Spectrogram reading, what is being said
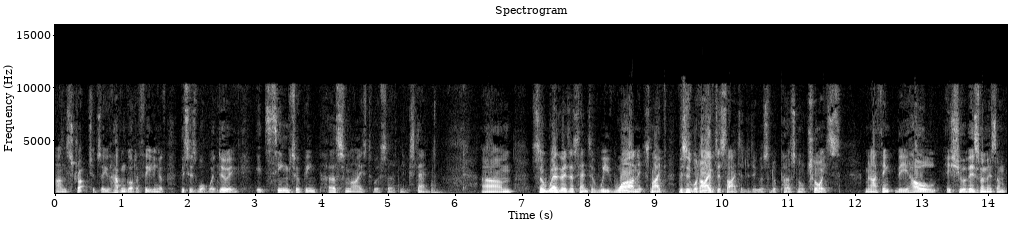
unstructured, so you haven't got a feeling of this is what we're doing. It seems to have been personalised to a certain extent. Um, so whether there's a sense of we've won, it's like this is what I've decided to do, a sort of personal choice. I mean, I think the whole issue of Islamism,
